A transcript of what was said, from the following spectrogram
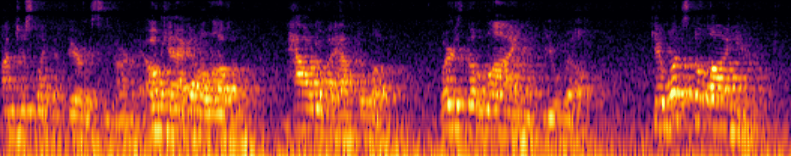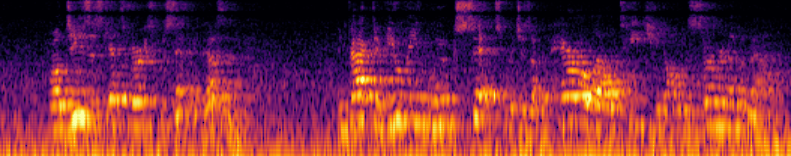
I'm just like the Pharisee, aren't I? Okay, I got to love them. How do I have to love them? Where's the line, if you will? Okay, what's the line here? Well, Jesus gets very specific, doesn't he? In fact, if you read Luke 6, which is a parallel teaching on the Sermon on the Mount,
